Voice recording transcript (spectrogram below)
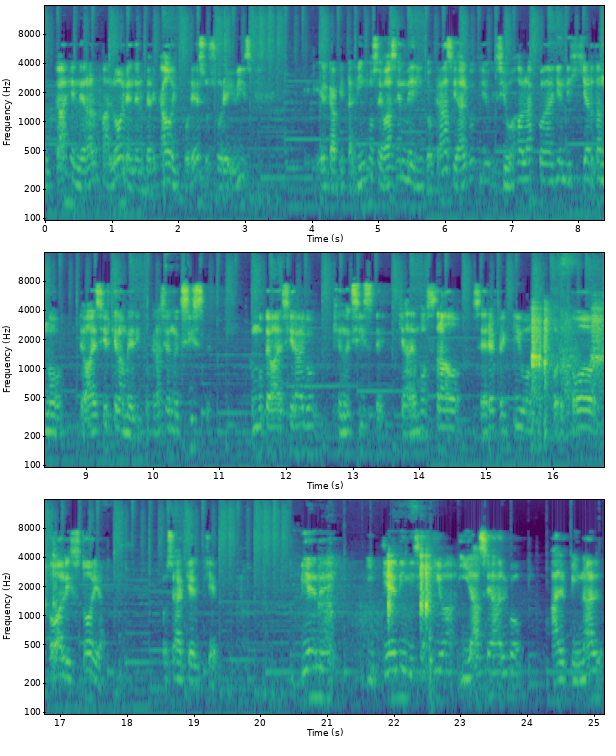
buscas generar valor en el mercado y por eso sobrevivís. El capitalismo se basa en meritocracia, algo que si vos hablas con alguien de izquierda no te va a decir que la meritocracia no existe. ¿Cómo te va a decir algo que no existe, que ha demostrado ser efectivo por todo, toda la historia? O sea, que el que viene y tiene iniciativa y hace algo, al final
